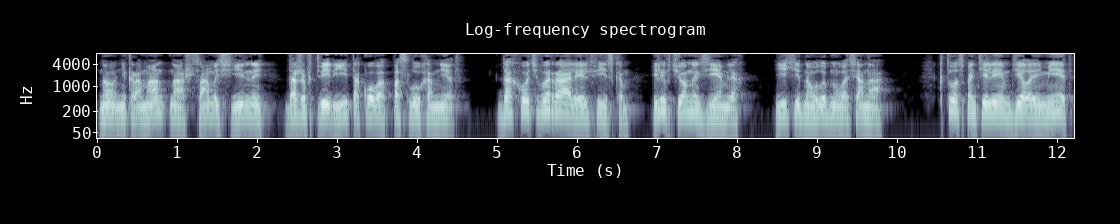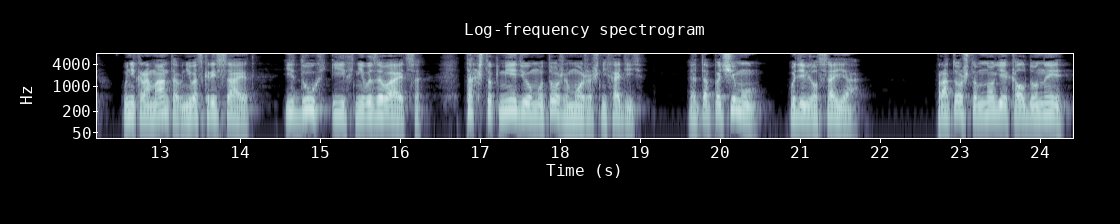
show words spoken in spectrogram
но некромант наш самый сильный, даже в Твери такого, по слухам, нет». «Да хоть в Ирале эльфийском или в темных землях», – ехидно улыбнулась она. «Кто с Пантелеем дело имеет, у некромантов не воскресает, и дух их не вызывается. Так что к медиуму тоже можешь не ходить». «Это почему?» – удивился я. Про то, что многие колдуны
